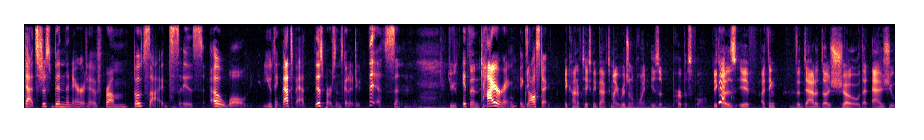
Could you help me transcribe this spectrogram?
that's just been the narrative from both sides is oh well you think that's bad. This person's going to do this and mm-hmm. do you it's then tiring exhausting. it kind of takes me back to my original point is it purposeful? Because if i think the data does show that as you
